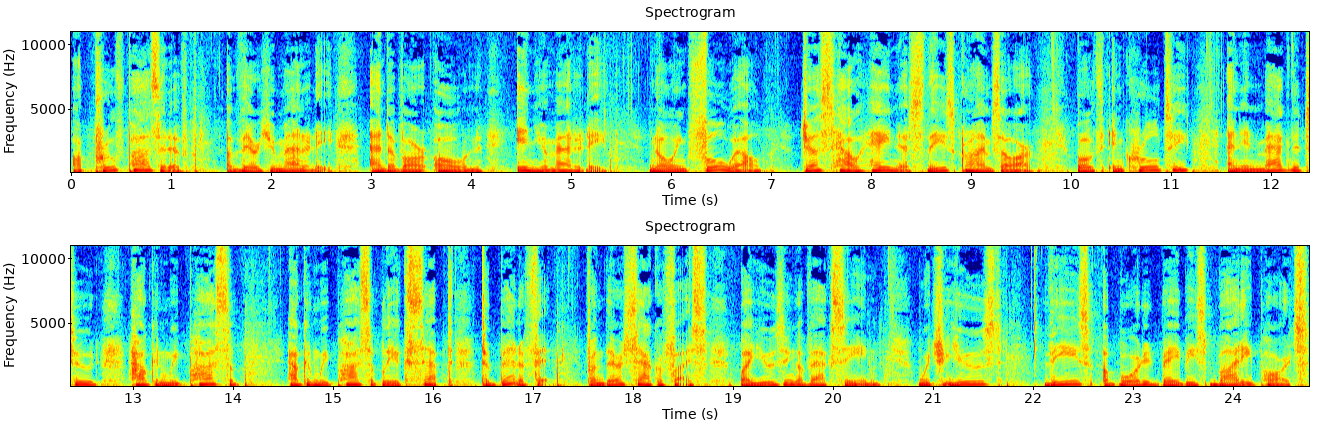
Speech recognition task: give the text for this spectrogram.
are proof positive of their humanity and of our own inhumanity, knowing full well just how heinous these crimes are, both in cruelty and in magnitude, how can we possibly how can we possibly accept to benefit from their sacrifice by using a vaccine which used these aborted babies' body parts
